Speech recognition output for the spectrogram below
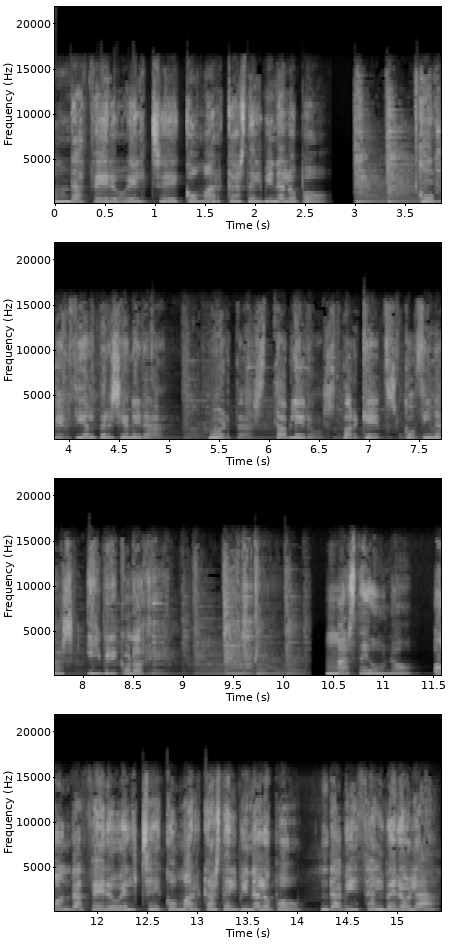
Onda Cero Elche, Comarcas del Vinalopó. Comercial Persianera. Puertas, tableros, parquets, cocinas y bricolaje. Más de uno. Onda Cero Elche, Comarcas del Vinalopó. David Alberola.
